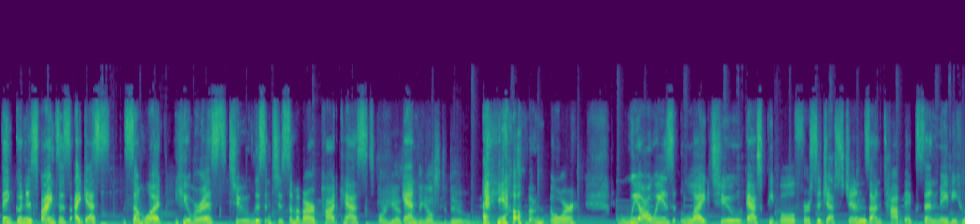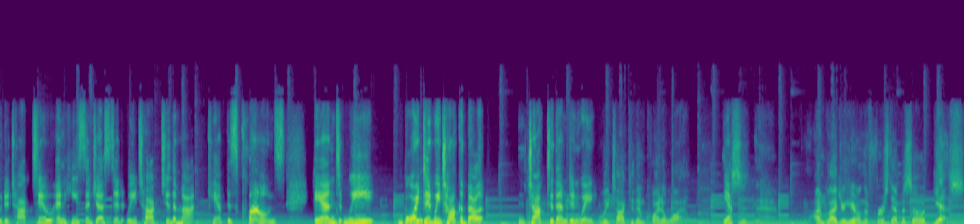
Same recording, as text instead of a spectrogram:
thank goodness, finds us, I guess, somewhat humorous to listen to some of our podcasts. Or he has And- nothing else to do. yeah, um, or we always like to ask people for suggestions on topics and maybe who to talk to. And he suggested we talk to the Mott Campus Clowns. And we, boy, did we talk about talk to them, didn't we? We talked to them quite a while. Yeah. I'm glad you're here on the first episode. Yes,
